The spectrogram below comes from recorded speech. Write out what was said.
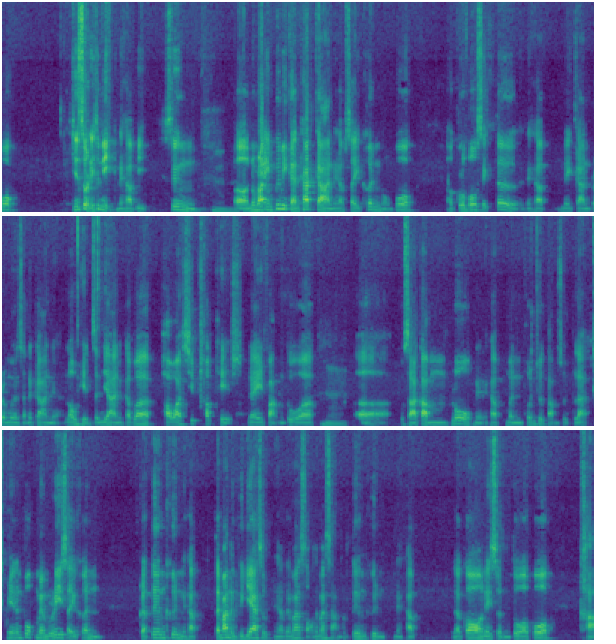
พวกชิ้นส่วนอิเล็กทรอนิกส์นะครับอีกซึ่งโนราเองเพิ่งมีการคาดการณ์นะครับ cycle ของพวก global sector นะครับในการประเมินสถานการณ์เนี่ยเราเห็นสัญญาณครับว่าภาวะ chip shortage ในฝั่งตัวอุตสาหกรรมโลกเนี่ยนะครับมันพ้นจุดต่ำสุดแล้ว เพราะฉะนั้นพวก memory cycle กระเตื้องขึ้นนะครับไตรมาสหนึ่งคือแย่สุดนะครับแต่บ้านสองแต่บ้านสามกระเตื้องขึ้นนะครับ แล้วก็ในส่วนตัวพวกขา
